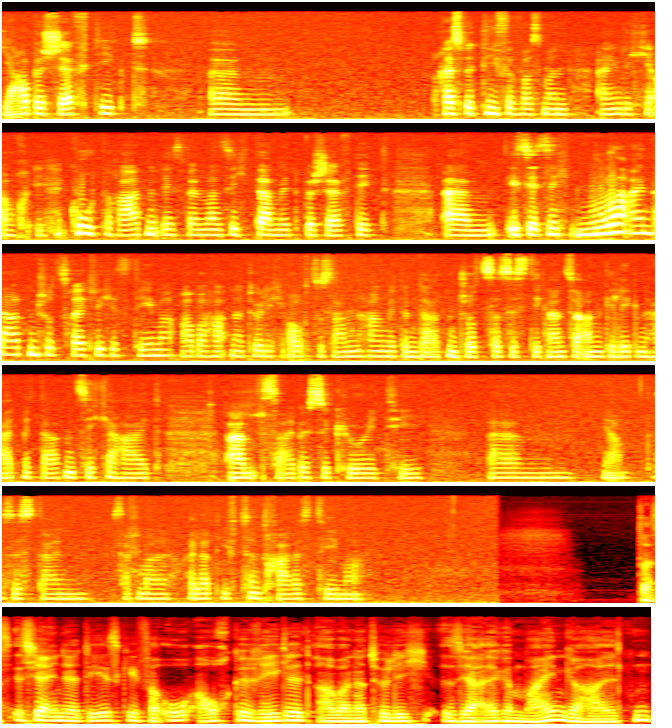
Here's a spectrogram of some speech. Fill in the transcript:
ja, beschäftigt, ähm, respektive was man eigentlich auch gut beraten ist, wenn man sich damit beschäftigt, ähm, ist jetzt nicht nur ein datenschutzrechtliches Thema, aber hat natürlich auch Zusammenhang mit dem Datenschutz. Das ist die ganze Angelegenheit mit Datensicherheit, ähm, Cybersecurity. Ähm, ja, das ist ein, sag mal, relativ zentrales Thema. Das ist ja in der DSGVO auch geregelt, aber natürlich sehr allgemein gehalten.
